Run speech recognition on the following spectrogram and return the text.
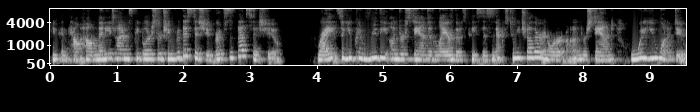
You can count how many times people are searching for this issue versus this issue right? So you can really understand and layer those pieces next to each other in order to understand what do you want to do?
